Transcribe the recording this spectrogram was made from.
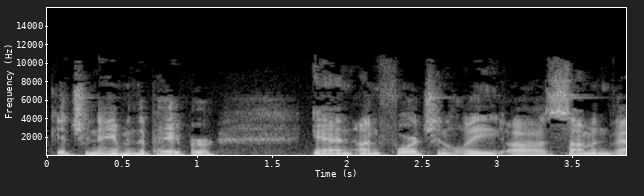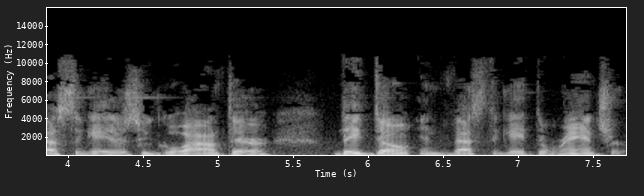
get your name in the paper, and unfortunately, uh, some investigators who go out there, they don't investigate the rancher.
